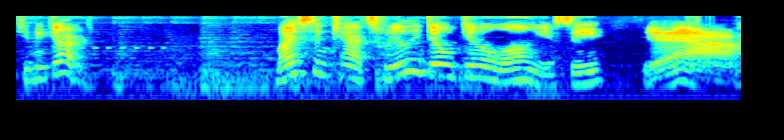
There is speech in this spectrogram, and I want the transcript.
keeping guard. Mice and cats really don't get along, you see. Yeah.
